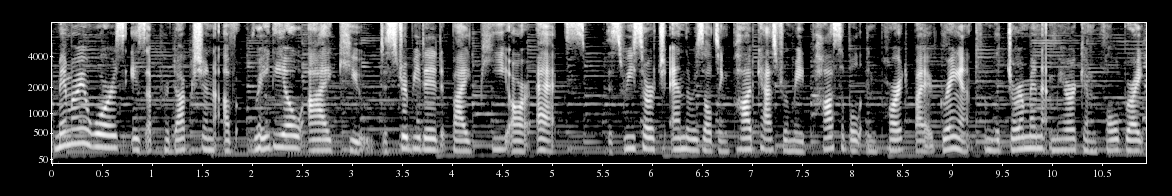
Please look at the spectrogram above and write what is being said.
Memory Wars is a production of Radio IQ, distributed by PRX. This research and the resulting podcast were made possible in part by a grant from the German American Fulbright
